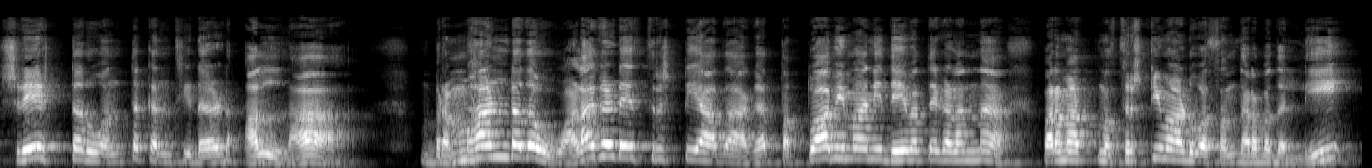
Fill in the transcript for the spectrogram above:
ಶ್ರೇಷ್ಠರು ಅಂತ ಕನ್ಸಿಡರ್ಡ್ ಅಲ್ಲ. ಬ್ರಹ್ಮಾಂಡದ ಒಳಗಡೆ ಸೃಷ್ಟಿಯಾದಾಗ ತತ್ವಾಭಿಮಾನಿ ದೇವತೆಗಳನ್ನು ಪರಮಾತ್ಮ ಸೃಷ್ಟಿ ಮಾಡುವ ಸಂದರ್ಭದಲ್ಲಿ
